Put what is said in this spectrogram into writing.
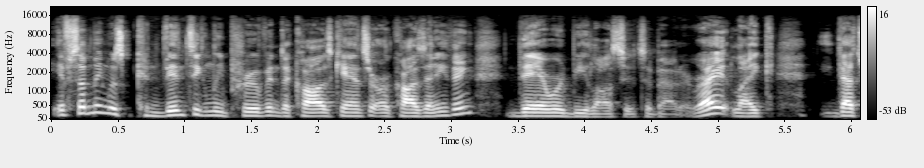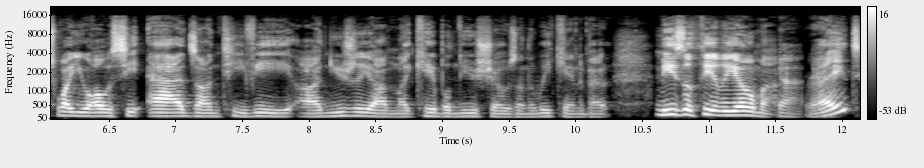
If something was convincingly proven to cause cancer or cause anything, anything, there would be lawsuits about it, right? Like that's why you always see ads on TV, on usually on like cable news shows on the weekend about mesothelioma, yeah, right?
